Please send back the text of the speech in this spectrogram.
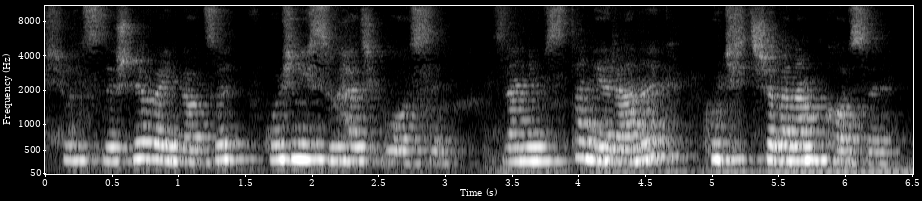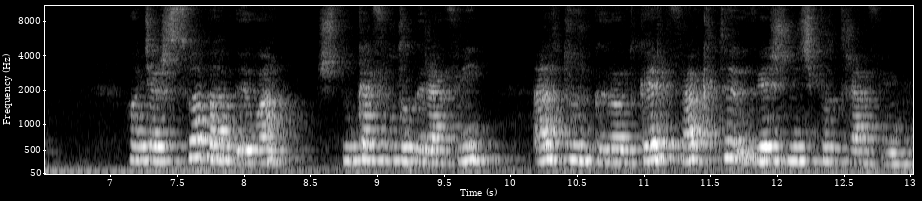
Wśród styczniowej nocy w kuźni słychać głosy. Zanim wstanie ranek, kuć trzeba nam kosy. Chociaż słaba była sztuka fotografii, Artur Grotger fakty uwiecznić potrafił.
